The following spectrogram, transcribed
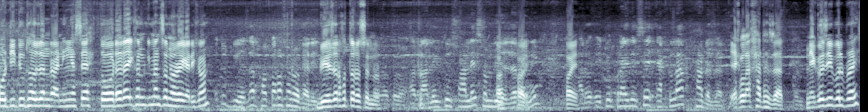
forty two thousand running আছে। তো দাদা এইখন কিমান চনৰ হয় গাড়ীখন? এইটো দুহেজাৰ সোতৰ চনৰ হাজাৰ হয়, হয়। আৰু এইটো প্ৰাইচ হাজাৰ। এক লাখ সাত হাজাৰ। নেগজিবল প্ৰাইচ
